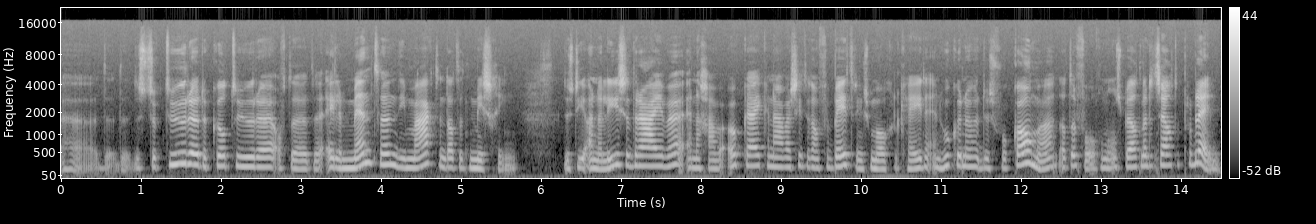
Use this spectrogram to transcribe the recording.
uh, de, de, de, structuren, de culturen of de, de elementen die maakten dat het misging? Dus die analyse draaien we en dan gaan we ook kijken naar waar zitten dan verbeteringsmogelijkheden en hoe kunnen we dus voorkomen dat de volgende ons belt met hetzelfde probleem.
